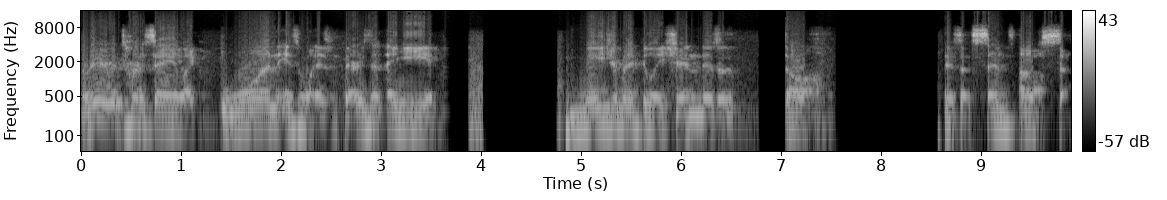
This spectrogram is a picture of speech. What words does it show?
it's hard to say like one is what isn't. There isn't a major manipulation. There's a self. There's a sense of self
